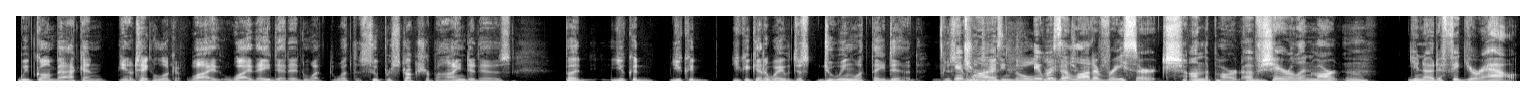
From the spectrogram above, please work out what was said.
we've gone back and you know taken a look at why why they did it and what what the superstructure behind it is. But you could you could you could get away with just doing what they did, just It was. the old. it was a lot of research on the part of Mhm. Cheryl and Martin, you know, to figure out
